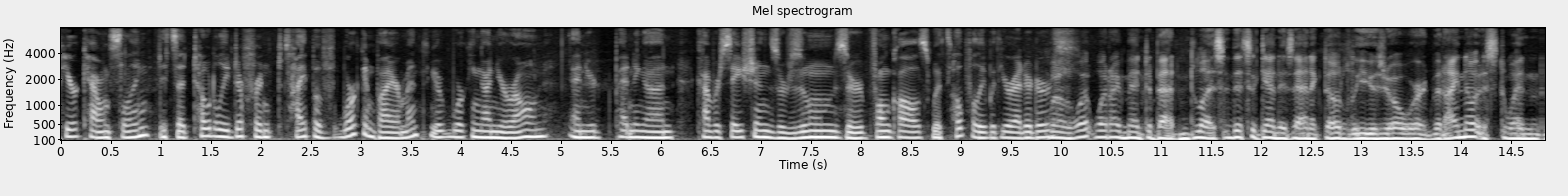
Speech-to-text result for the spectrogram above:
peer counseling. It's a totally different type of work environment. You're working on your own and you're depending on conversations or Zooms or phone calls with hopefully with your editors. Well, what, what I meant about less, this again is anecdotal to use your word, but I noticed when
